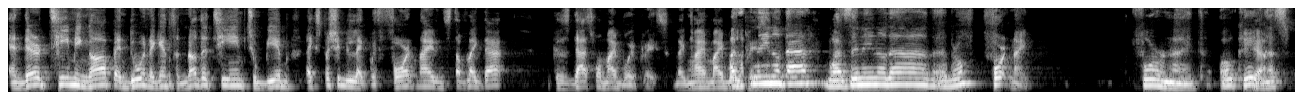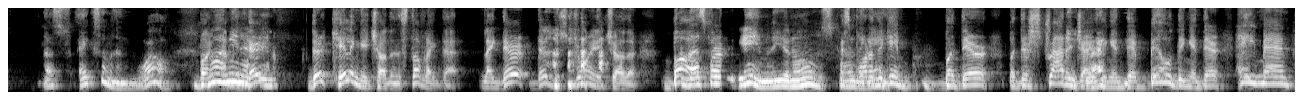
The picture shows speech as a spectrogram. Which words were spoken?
and they're teaming up and doing against another team to be able, especially like with Fortnite and stuff like that because that's what my boy plays. Like my my boy What's plays. the name of that? What's the name of that, uh, bro? Fortnite. Fortnite. Okay, yeah. that's that's excellent. Wow. But no, I, I mean, they're, they're killing each other and stuff like that. Like they're they're destroying each other. But that's part of the game, you know. It's part, it's of, part the of, the game. But they're but they're strategizing and they're building and they're hey man,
